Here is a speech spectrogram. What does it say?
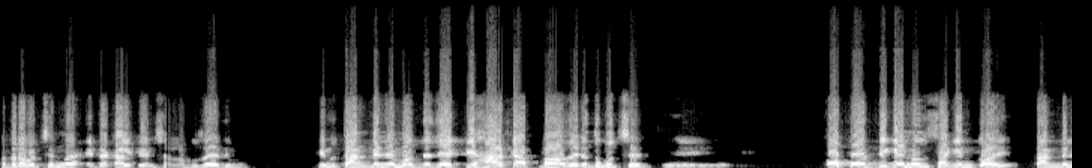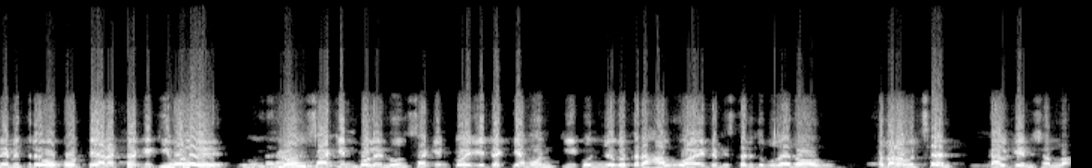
কথাটা বুঝছেন না? এটা কালকে ইনশাল্লাহ বুঝাই দিব। কিন্তু তানবিনের মধ্যে যে একটি হারকাত পাওয়া যায়, এটা তো বুঝছেন? অপরটিকে নুন সাকিন কয় তানবিনের ভিতরে অপরটি আর একটাকে কি বলে? নুন সাকিন বলে। নুন সাকিন কয়, এটা কেমন, কি কোন জগতের হালুয়া, এটা বিস্তারিত বুঝাই দেওয়া হবে। কথাটা বুঝছেন? কালকে ইনশাল্লাহ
